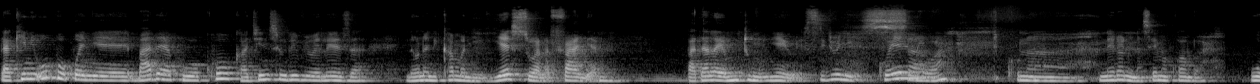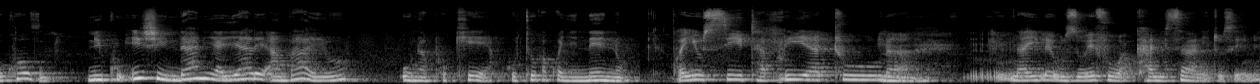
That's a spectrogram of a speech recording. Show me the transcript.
lakini huko kwenye baada ya kuokoka jinsi ulivyoeleza naona ni kama ni yesu anafanya mm-hmm. badala ya mtu mwenyewe. Sijui ni kweli. Sawa. Kuna neno linasema kwamba uokovu ni kuishi ndani ya yale ambayo unapokea kutoka kwenye neno kwa hiyo si tabia tu na na ile uzoefu wa kanisani tuseme.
